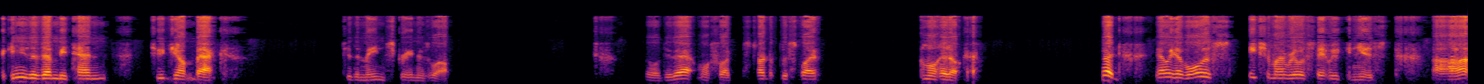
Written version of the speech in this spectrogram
I can use this MB10 to jump back to the main screen as well. So we'll do that. We'll select Startup Display, and we'll hit OK. Good. Now we have all this HMI real estate we can use. Uh,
